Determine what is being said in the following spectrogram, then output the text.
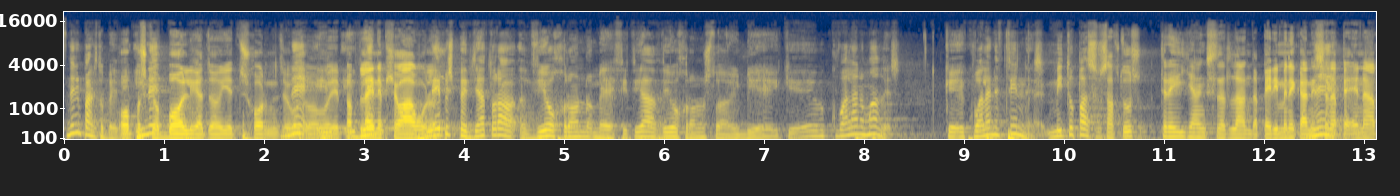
Δεν υπάρχει το παιδί. Όπως Είναι- και ο Μπόλ για, το, για τους Hornets. ναι, εγώ το ε, είπα, απλά βλέ- είναι πιο άγουρος. Βλέπεις παιδιά τώρα δύο χρόνων, με θητεία δύο χρόνων στο NBA και κουβαλάνε ομάδες. Και κουβαλάνε ευθύνες. Μην το πας σε αυτούς. Τρέι Young στην Ατλάντα. Περίμενε κανείς Ναι. ένα, παι- ένα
